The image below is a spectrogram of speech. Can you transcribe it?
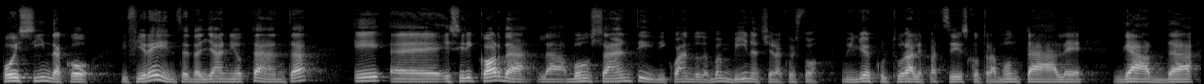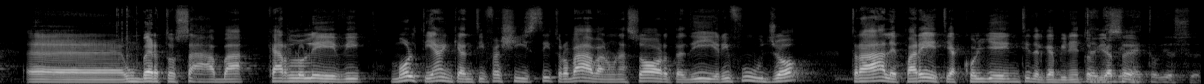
poi sindaco di Firenze dagli anni 80 e, eh, e si ricorda la Bonsanti di quando da bambina c'era questo milieu culturale pazzesco tra Montale, Gadda, eh, Umberto Saba, Carlo Levi, molti anche antifascisti trovavano una sorta di rifugio tra le pareti accoglienti del gabinetto del VS. gabinetto VS.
